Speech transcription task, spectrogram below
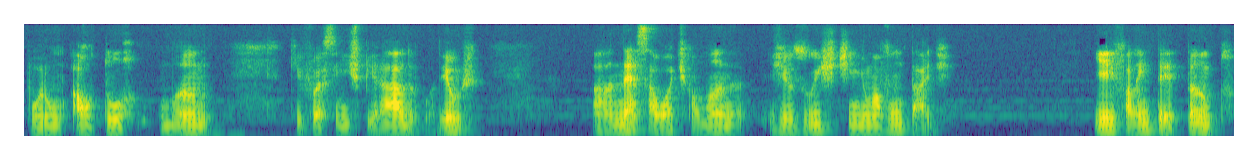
por um autor humano que foi assim inspirado por Deus, ah, nessa ótica humana, Jesus tinha uma vontade. E ele fala, entretanto,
